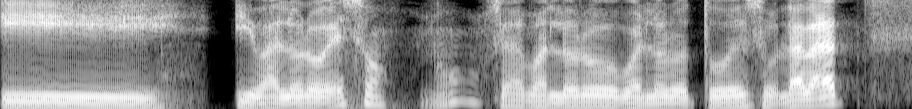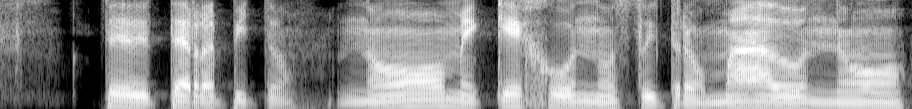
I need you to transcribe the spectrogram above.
y, y valoro eso, ¿no? O sea, valoro, valoro todo eso. La verdad, te, te repito, no me quejo, no estoy traumado, no,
